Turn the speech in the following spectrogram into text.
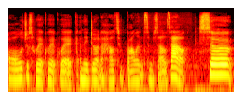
all just work work work and they don't know how to balance themselves out. So,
